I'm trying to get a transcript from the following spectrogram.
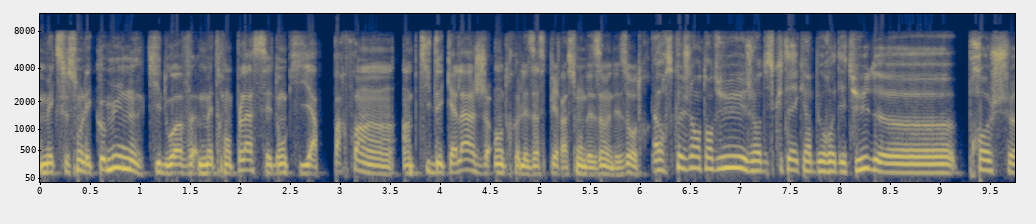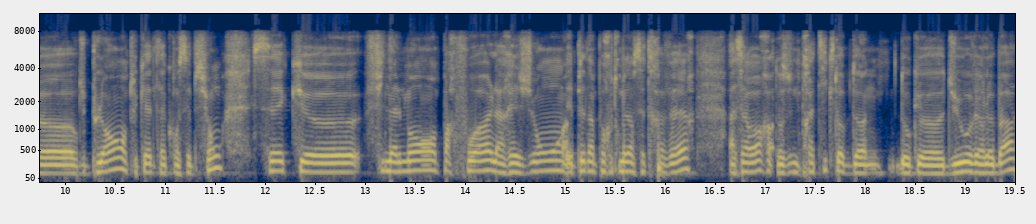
mais que ce sont les communes qui doivent mettre en place et donc il y a parfois un, petit décalage entre les aspirations des uns et des autres. Alors ce que j'ai entendu, j'en discutais avec un bureau d'études euh, proche euh, du plan, en tout cas de la conception, c'est que finalement parfois la région est peut-être un peu retombée dans ses travers, à savoir dans une pratique top-down, donc euh, du haut vers le bas,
